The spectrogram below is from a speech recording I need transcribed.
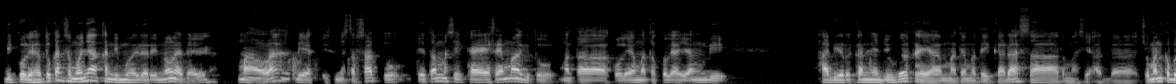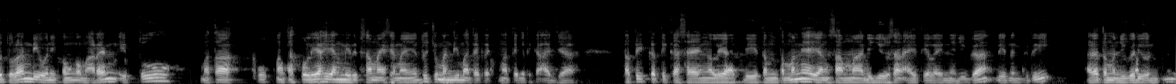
di kuliah itu kan semuanya akan dimulai dari nol ya teh. Malah di FD semester 1 kita masih kayak SMA gitu. Mata kuliah mata kuliah yang dihadirkannya juga kayak matematika dasar masih ada. Cuman kebetulan di Unikom kemarin itu mata mata kuliah yang mirip sama SMA-nya itu cuman di matematika aja tapi ketika saya ngelihat di teman-temannya yang sama di jurusan IT lainnya juga di negeri, ada teman juga di Unpad,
